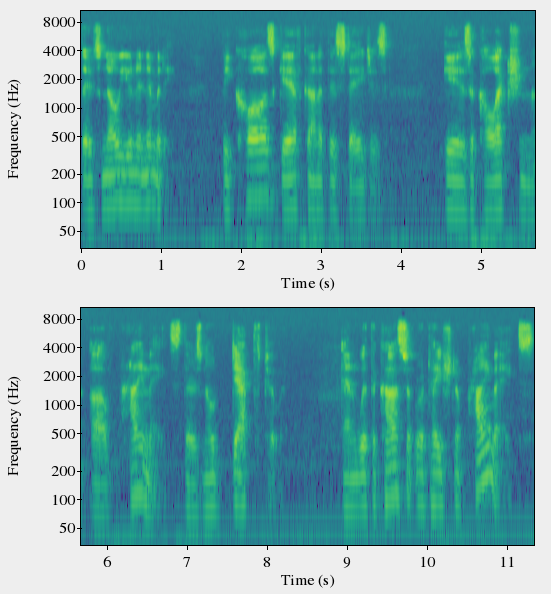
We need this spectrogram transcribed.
there's no unanimity because GAFCON at this stage is, is a collection of primates. There's no depth to it. And with the constant rotation of primates,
